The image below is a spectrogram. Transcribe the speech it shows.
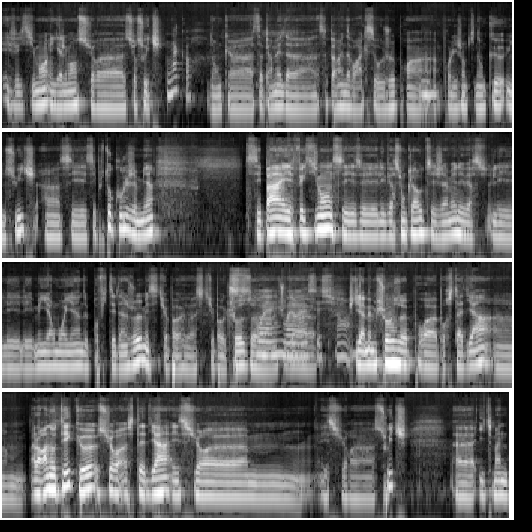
effectivement également sur, euh, sur Switch. D'accord. Donc euh, ça permet d'avoir accès au jeu pour, Mm. pour les gens qui n'ont qu'une Switch. Euh, c'est plutôt cool, j'aime bien. C'est pas effectivement, c'est les versions cloud, c'est jamais les, les, les, les meilleurs moyens de profiter d'un jeu, mais si tu as pas si tu as pas autre chose, euh, ouais, je, ouais, dire, ouais, sûr. je dis la même chose pour euh, pour Stadia. Alors à noter que sur Stadia et sur et sur Switch, Hitman,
